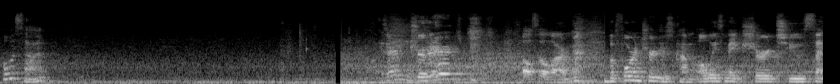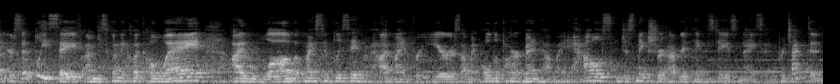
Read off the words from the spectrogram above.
What was that? Is there an intruder? False alarm. Before intruders come, always make sure to set your SimpliSafe. I'm just going to click away. I love my SimpliSafe. I've had mine for years at my old apartment, at my house, and just make sure everything stays nice and protected.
